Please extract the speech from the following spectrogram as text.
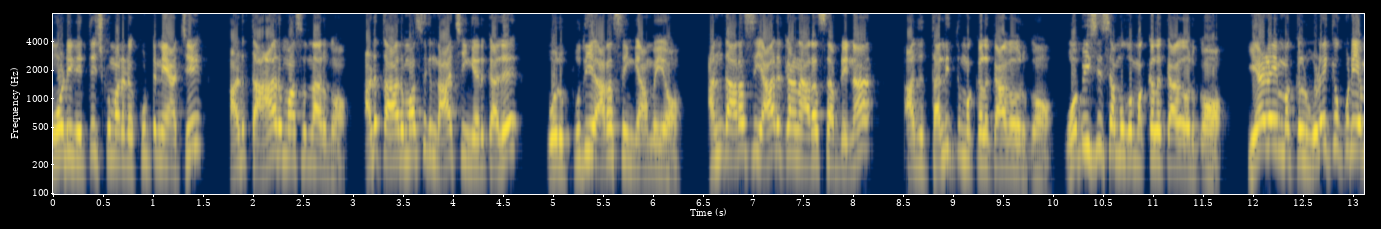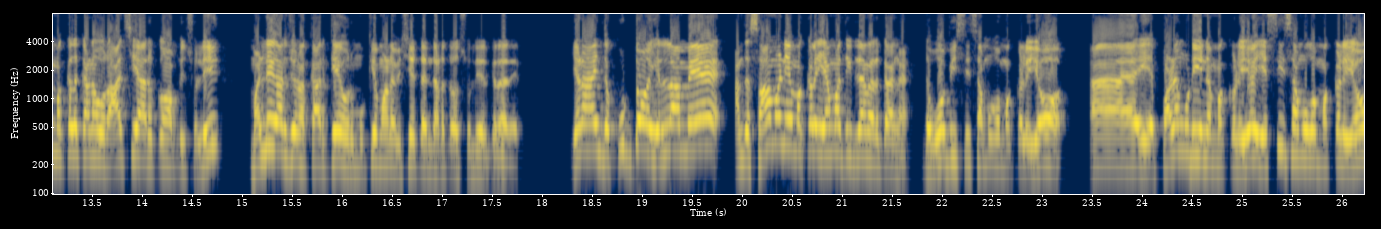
மோடி நிதிஷ்குமாரோட கூட்டணி ஆட்சி அடுத்த ஆறு மாசம் தான் இருக்கும். அடுத்த ஆறு மாசத்துக்கு இந்த ஆட்சி இங்க இருக்காது. ஒரு புதிய அரசு இங்க அமையும். அந்த அரசு யாருக்கான அரசு அப்படின்னா அது தலித் மக்களுக்காக இருக்கும். ஓபிசி சமூக மக்களுக்காக இருக்கும். ஏழை மக்கள் உழைக்கக்கூடிய மக்களுக்கான ஒரு ஆட்சியா இருக்கும் அப்படின்னு சொல்லி மல்லிகார்ஜுன கார்கே ஒரு முக்கியமான விஷயத்தை இந்த இடத்துல சொல்லியிருக்கிறாரு. ஏன்னா இந்த கூட்டம் எல்லாமே அந்த சாமானிய மக்களை ஏமாத்திட்டு தானே இருக்காங்க. இந்த ஓபிசி சமூக மக்களையோ பழங்குடியின மக்களையோ எஸ்சி சமூக மக்களையோ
